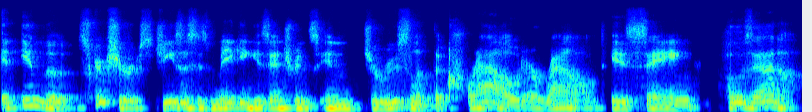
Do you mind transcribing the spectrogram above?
And in the scriptures, Jesus is making his entrance in Jerusalem. The crowd around is saying, Hosanna,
